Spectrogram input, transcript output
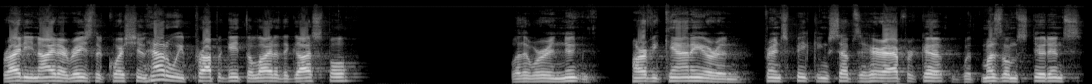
Friday night, I raised the question how do we propagate the light of the gospel? Whether we're in Newton, Harvey County, or in French speaking sub Saharan Africa with Muslim students.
